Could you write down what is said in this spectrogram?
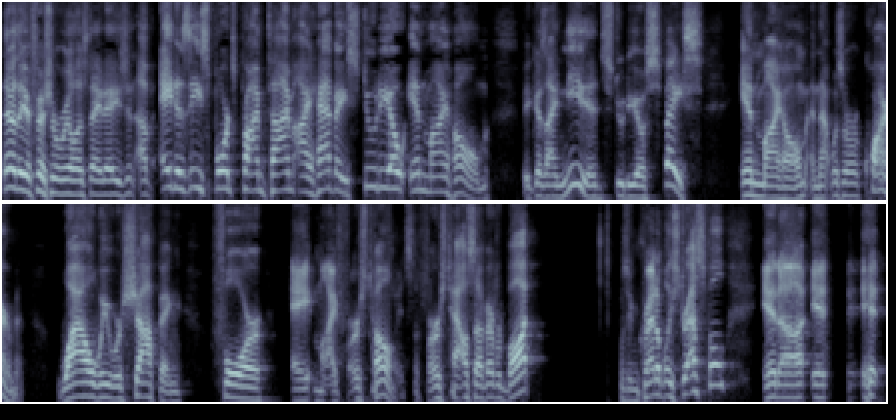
They're the official real estate agent of A to Z Sports Prime Time. I have a studio in my home because I needed studio space in my home, and that was a requirement while we were shopping for a my first home. It's the first house I've ever bought. Was incredibly stressful. It uh it it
